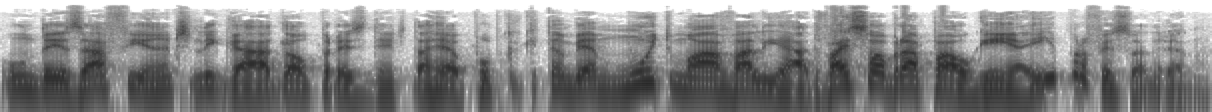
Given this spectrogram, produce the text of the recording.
um desafiante ligado ao presidente da República, que também é muito mal avaliado. Vai sobrar para alguém aí, professor Adriano?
